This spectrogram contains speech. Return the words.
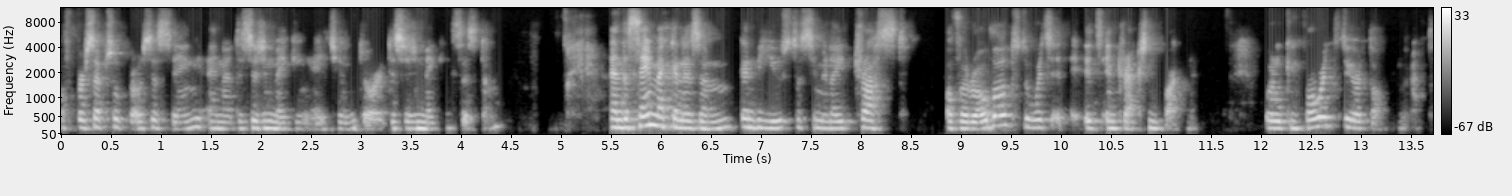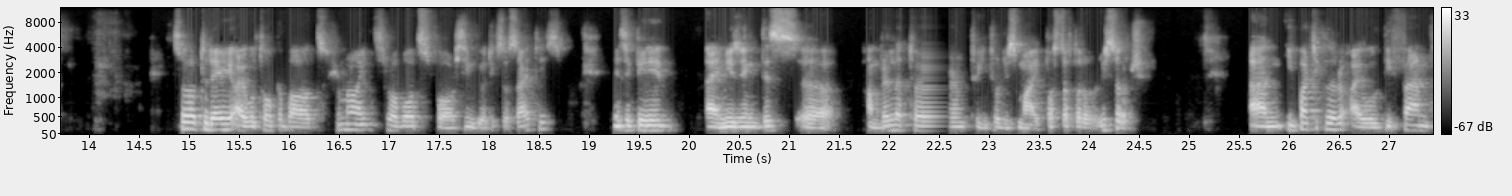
of perceptual processing in a decision-making agent or decision-making system. And the same mechanism can be used to simulate trust of a robot towards its interaction partner. We're looking forward to your talk, Murat. So today I will talk about humanoid robots for symbiotic societies. Basically, I'm using this uh, umbrella term to introduce my postdoctoral research. And in particular, I will defend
